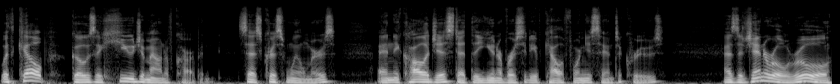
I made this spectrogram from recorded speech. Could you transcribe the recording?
With kelp goes a huge amount of carbon, says Chris Wilmers, an ecologist at the University of California, Santa Cruz. As a general rule,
